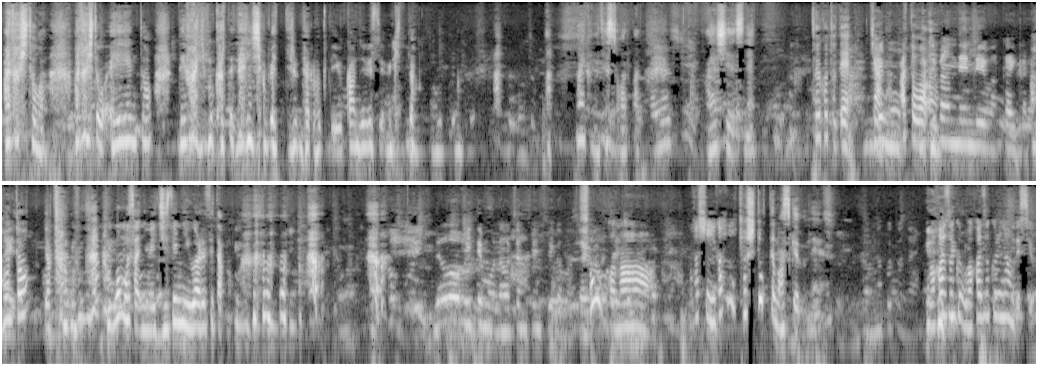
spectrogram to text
あの人は、あの人は永遠と電話に向かって何喋ってるんだろうっていう感じですよね、きっと。あ、あマイクのテストがあるから。怪しい。怪しいですね。ということで、じゃああとは、うん一番年齢若いから。あ、本当？やっぱ、ももさんにね、事前に言われてたの。どう見ても、なおちゃん先生が。そうかな私意外に年取ってますけどね。そんなことない。若作り、若作りなんですよ。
